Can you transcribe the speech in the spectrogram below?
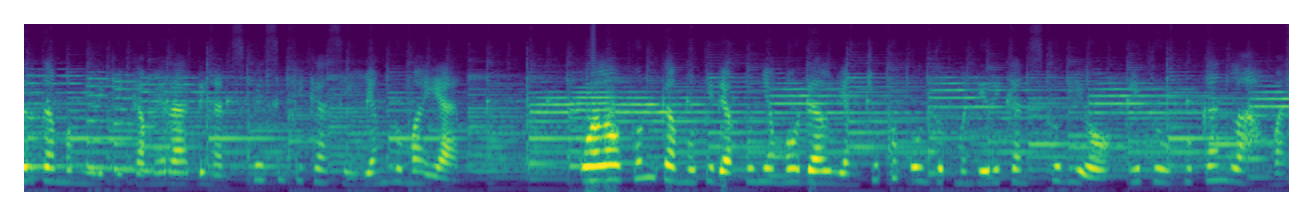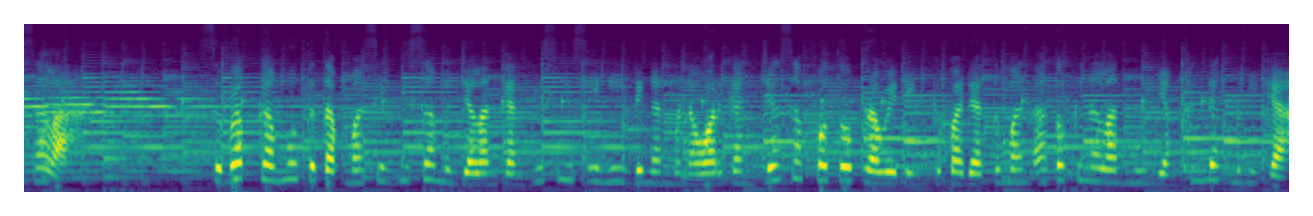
serta memiliki kamera dengan spesifikasi yang lumayan. Walaupun kamu tidak punya modal yang cukup untuk mendirikan studio, itu bukanlah masalah. Sebab kamu tetap masih bisa menjalankan bisnis ini dengan menawarkan jasa foto prawedding kepada teman atau kenalanmu yang hendak menikah,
